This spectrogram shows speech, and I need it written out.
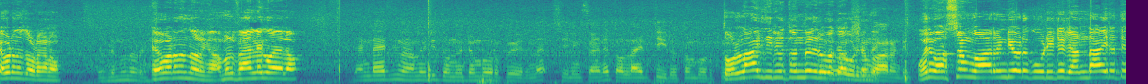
എവിടെ നിന്ന് തുടങ്ങണം? എവിടെ നിന്ന് തുടങ്ങി? നമ്മൾ ഫാനിലേക്ക് പോയാലോ? രണ്ടായിരത്തി നാനൂറ്റി തൊണ്ണൂറ്റൊമ്പത് റുപ്യ വരുന്ന സീലിംഗ് ഫാന് തൊള്ളായിരത്തി ഇരുപത്തൊമ്പത് റുപ്യ തൊള്ളായിരത്തി ഇരുപത്തി ഒൻപത് രൂപ വാറണ്ടി ഒരു വർഷം വാറണ്ടിയോട് കൂടിയിട്ട് രണ്ടായിരത്തി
